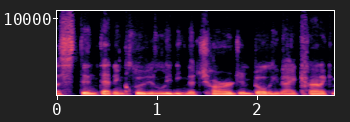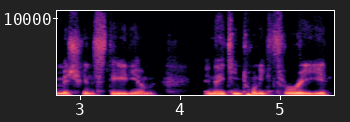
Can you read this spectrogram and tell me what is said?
a stint that included leading the charge in building the iconic Michigan Stadium. In 1923,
